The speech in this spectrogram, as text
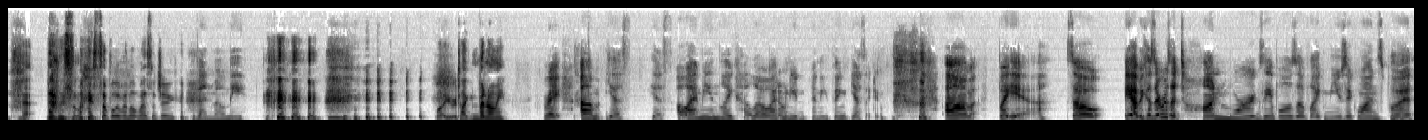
That, that was my subliminal messaging. Venmo me. While you were talking, Venmo me. Right. Um, yes. Yes. Oh, I mean like hello, I don't need anything. Yes, I do. Um, but yeah. So, yeah, because there was a ton more examples of like music ones, but Mhm.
